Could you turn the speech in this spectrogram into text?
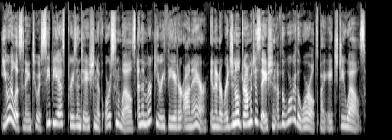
You are listening to a CBS presentation of Orson Welles and the Mercury Theater on air in an original dramatization of The War of the Worlds by H.G. Wells.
